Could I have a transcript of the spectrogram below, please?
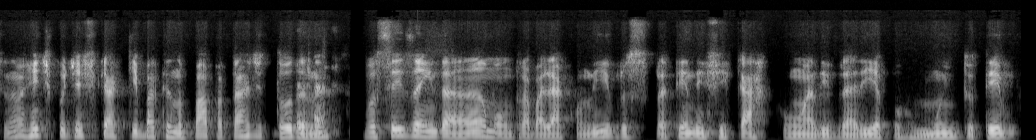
senão a gente podia ficar aqui batendo papo a tarde toda, né? Vocês ainda amam trabalhar com livros? Pretendem ficar com a livraria por muito tempo?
